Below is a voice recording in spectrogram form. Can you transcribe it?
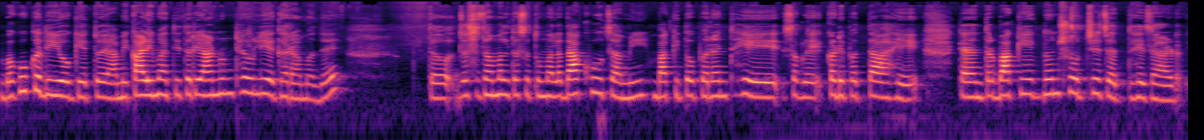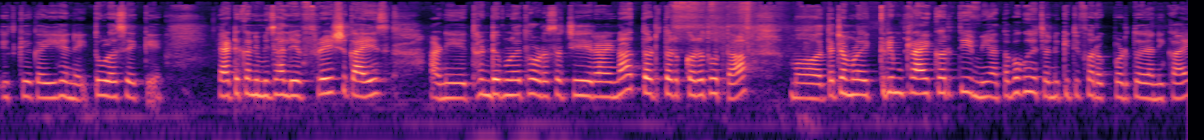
बघू कधी योग येतो आहे आम्ही काळी माती तरी आणून ठेवली आहे घरामध्ये. तर जसं जमल तसं तुम्हाला दाखवूच आम्ही. बाकी तोपर्यंत हे सगळे कडीपत्ता आहे. त्यानंतर बाकी एक दोन शोधचेच आहेत हे झाड. इतके काही हे नाही. तुळस एक आहे. या ठिकाणी मी झाली आहे फ्रेश गाईज आणि थंडीमुळे थोडासा चेहरा आहे ना तडतड करत होता. मग त्याच्यामुळे एक क्रीम ट्राय करते मी. आता बघू ह्याच्याने किती फरक पडतो आहे आणि काय.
